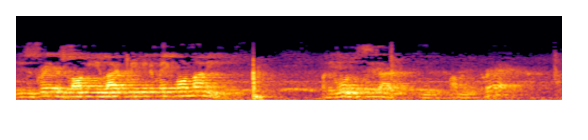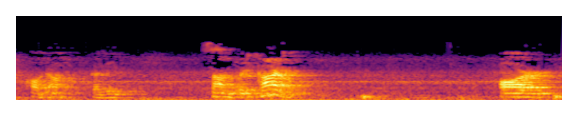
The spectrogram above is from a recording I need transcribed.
his greatest longing in life may be to make more money. But he won't say that in public prayer. Oh no, because he sounds pretty carnal. Or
